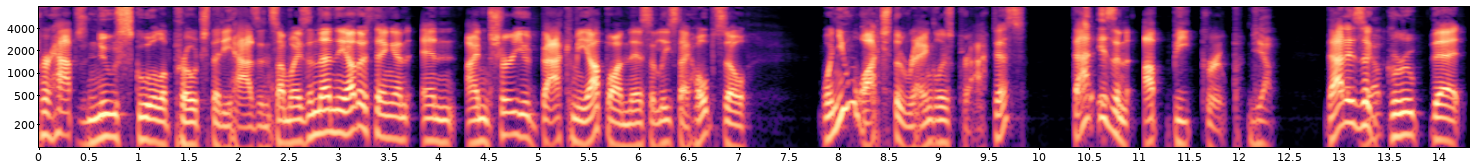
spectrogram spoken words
perhaps new school approach that he has in some ways. And then the other thing, and and I'm sure you'd back me up on this, at least I hope so. When you watch the Wranglers practice, that is an upbeat group. Yep. That is a Yep. group that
